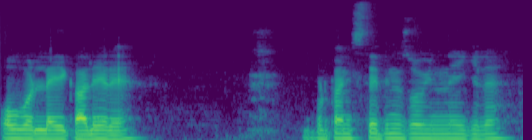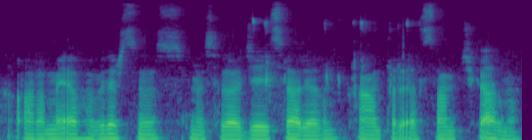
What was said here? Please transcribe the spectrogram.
Overlay Gallery Buradan istediğiniz oyunla ilgili arama yapabilirsiniz. Mesela CS arayalım. Counter yazsam çıkar mı?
